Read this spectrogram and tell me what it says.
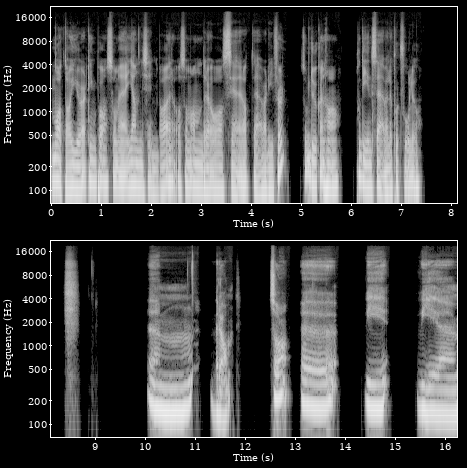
måter å gjøre ting på som er gjenkjennbar, og som andre også ser at det er verdifull, som du kan ha på din CV eller portfolio. Um, bra. Så vi, vi, øh,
